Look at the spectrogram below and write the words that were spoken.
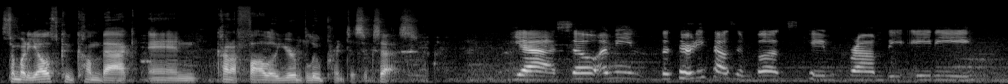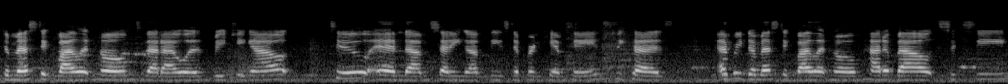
somebody else could come back and kind of follow your blueprint to success. Yeah, so I mean, the 30,000 books came from the 80 domestic violent homes that I was reaching out to and um, setting up these different campaigns because every domestic violent home had about 60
